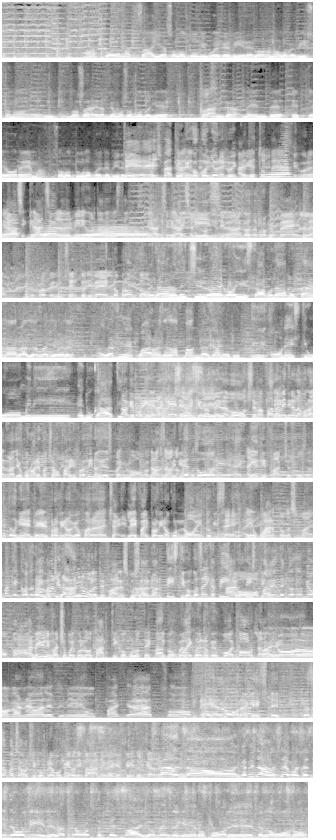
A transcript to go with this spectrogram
Marco Mazzaglia, solo tu mi puoi capire, loro non lo capiscono. Eh, Lo sai, l'abbiamo saputo che francamente è teorema, solo tu lo puoi capire. Sì, questo. eh, infatti l'unico Eh, coglione è lui qui. Hai detto bene. Grazie, grazie per avermi ricordato questa cosa. Grazie, grazie. Bellissima, una cosa proprio bella. È proprio di un certo livello. Pronto? Capitano Ticillo è egoista, poteva portare nella radio a Rachele. Alla fine qua noi della banda siamo tutti onesti uomini educati. No, che poi Rachele Sì, ha anche sì. una bella voce, ma falla Sì. venire a lavorare in radio con noi, facciamo fare il provino io e spagnolo. No, siamo no, i direttori. eh, E io che faccio, scusa? E tu niente, che il provino devo fare. Cioè, lei fa il provino con noi, tu chi sei? E io guardo casomai. Ma che cosa devi Ah, ma che guardare? provino volete fare, scusate? Provino artistico, cosa hai capito? Ah, artistico. Ma vedete cosa dobbiamo fare? Ah, ma io li faccio poi quello tattico, quello Ma tecnico. tu fai quello che vuoi, portalo. Spagnolo, carnevale finito, pagazzo. E allora che cosa facciamo? Ci compriamo un chilo di pane perché è finito il carnevale. Banda, capitano, sai cosa ti devo dire? L'altra volta per sbaglio, mentre che ero fuori per lavoro,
